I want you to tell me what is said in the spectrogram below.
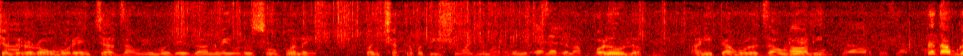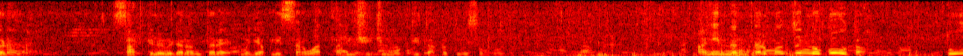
चंद्रराव मोऱ्यांच्या जावळीमध्ये जाणं एवढं सोपं नाही पण छत्रपती शिवाजी महाराजांनी तिथे त्याला पळवलं आणि त्यामुळं जावळी आली. प्रतापगडाला. साठ किलोमीटर अंतर आहे म्हणजे आपली सर्वात आदिवशीची मोठी ताकद तुम्ही संपवली. आणि नंतर मग जो नको होता तो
